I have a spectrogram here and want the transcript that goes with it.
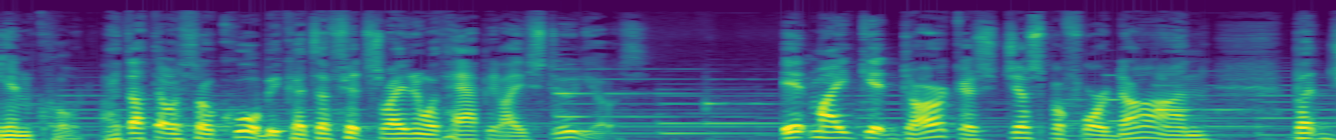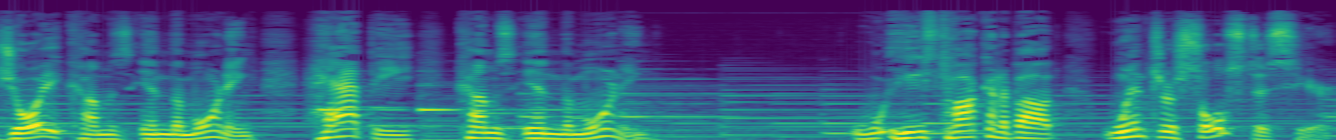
End quote. I thought that was so cool because it fits right in with Happy Life Studios. It might get darkest just before dawn, but joy comes in the morning. Happy comes in the morning. He's talking about winter solstice here.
